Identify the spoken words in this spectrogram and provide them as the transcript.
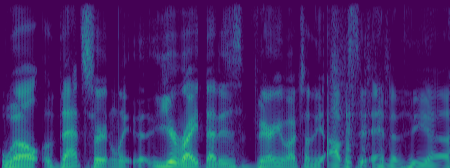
Well, that certainly uh, you're right. That is very much on the opposite end of the uh,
